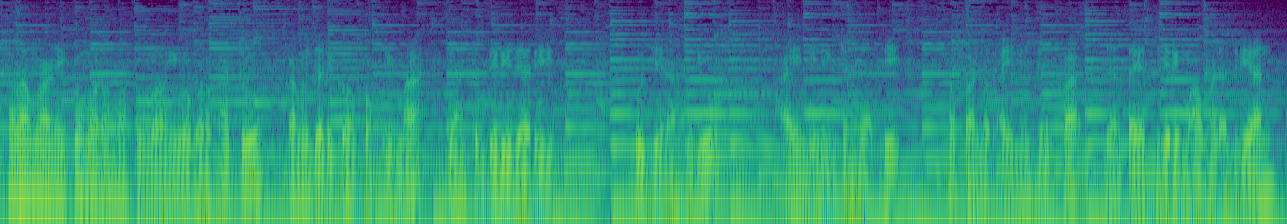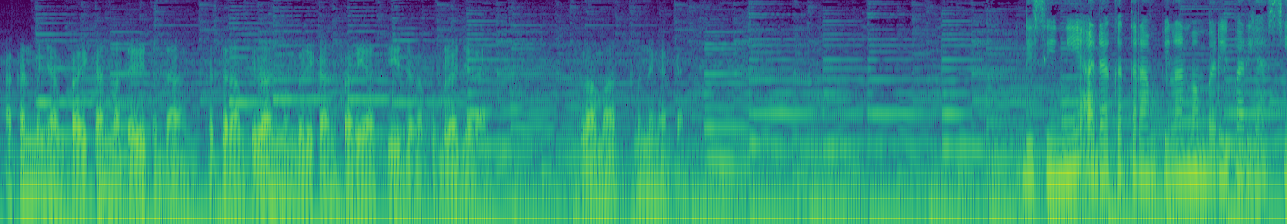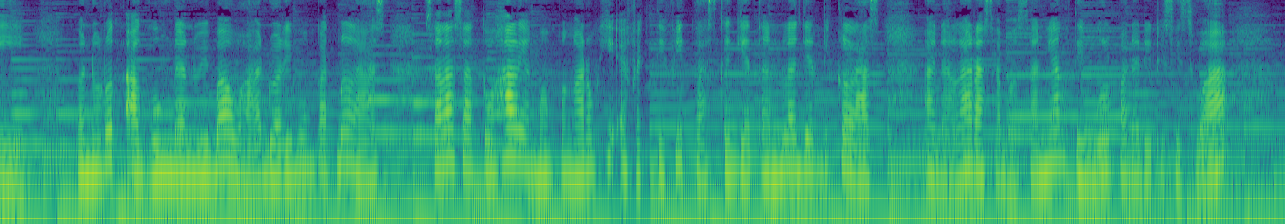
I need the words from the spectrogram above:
Assalamualaikum warahmatullahi wabarakatuh Kami dari kelompok 5 yang terdiri dari Puji Rahayu, Aini Ning Cahyati, Sofa Nur Ainu Zulfa, dan saya sendiri Muhammad Adrian akan menyampaikan materi tentang keterampilan memberikan variasi dalam pembelajaran. Selamat mendengarkan. Di sini ada keterampilan memberi variasi. Menurut Agung dan Wibawa 2014, salah satu hal yang mempengaruhi efektivitas kegiatan belajar di kelas adalah rasa bosan yang timbul pada diri siswa.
